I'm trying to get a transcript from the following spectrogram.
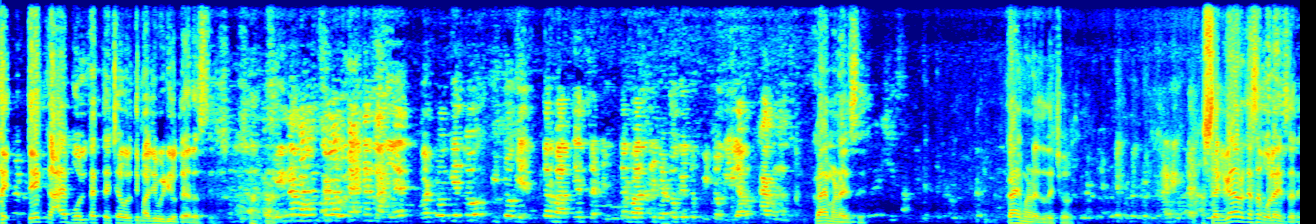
ते ते काय बोलतात त्याच्यावरती माझे व्हिडिओ तयार असतील. काय म्हणायचंय? काय म्हणायचं त्याच्यावर सगळ्यावर कसं बोलायचं रे?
